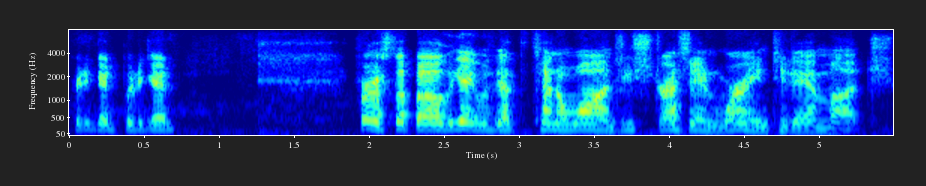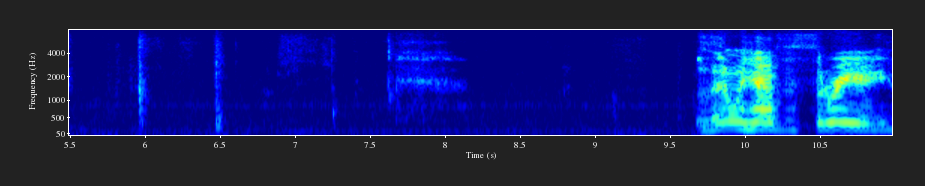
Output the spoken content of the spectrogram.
Pretty good, pretty good. First up out of the gate, we've got the Ten of Wands. You stressing and worrying too damn much. Then we have the Three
